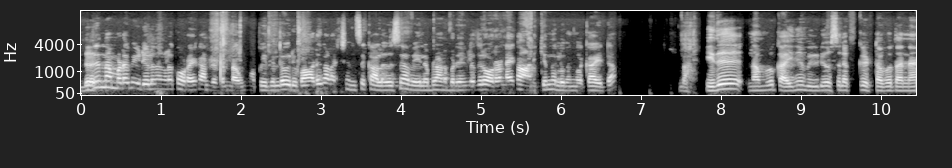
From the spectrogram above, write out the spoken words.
ഇത് നമ്മുടെ വീഡിയോയിൽ നിങ്ങൾ കുറെ കണ്ടിട്ടുണ്ടാവും. അപ്പൊ ഇതിന്റെ ഒരുപാട് കളക്ഷൻസ് കളേഴ്സ് അവൈലബിൾ ആണ്. പക്ഷേ ഇതിൽ ഒരെണ്ണേ കാണിക്കുന്നുള്ളൂ നിങ്ങൾക്കായിട്ട്. ഇത് നമ്മൾ കഴിഞ്ഞ വീഡിയോസിലൊക്കെ ഇട്ടപ്പോ തന്നെ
